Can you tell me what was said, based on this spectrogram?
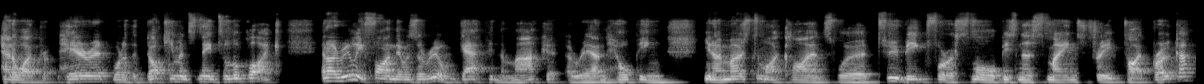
How do I prepare it? What do the documents need to look like? And I really find there was a real gap in the market around helping. You know, most of my clients were too big for a small business, Main Street type broker,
